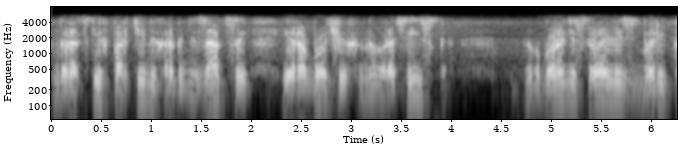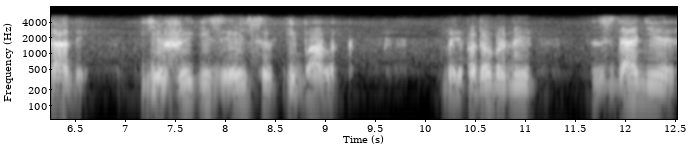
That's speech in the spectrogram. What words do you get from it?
городских партийных организаций и рабочих Новороссийска в городе строились баррикады, ежи из рельсов и балок. Были подобраны здания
